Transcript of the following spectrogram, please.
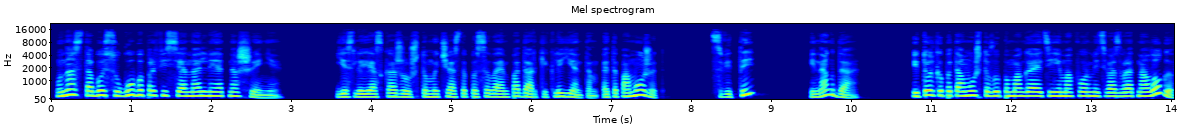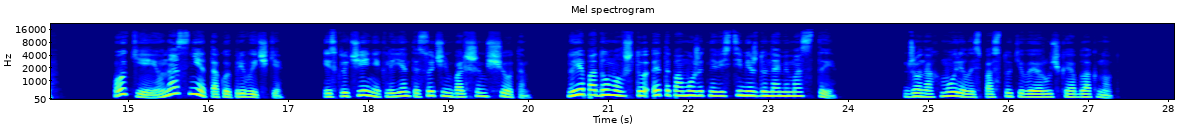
У нас с тобой сугубо профессиональные отношения. Если я скажу, что мы часто посылаем подарки клиентам, это поможет? Цветы? Иногда. И только потому, что вы помогаете им оформить возврат налогов? Окей, у нас нет такой привычки. Исключение клиенты с очень большим счетом. Но я подумал, что это поможет навести между нами мосты. Джон охмурилась, постукивая ручкой о блокнот.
